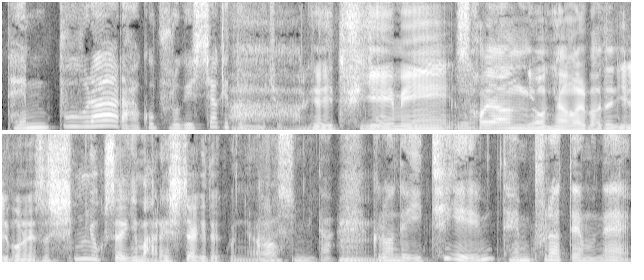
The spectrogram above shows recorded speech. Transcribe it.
덴뿌라라고 부르기 시작했던 거죠. 아, 이게 이 튀김이 예. 서양 영향을 받은 일본에서 16세기 말에 시작이 됐군요. 그렇습니다. 음. 그런데 이 튀김 덴푸라 때문에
